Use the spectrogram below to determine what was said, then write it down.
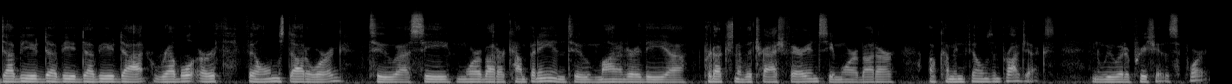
www.rebelearthfilms.org to uh, see more about our company and to monitor the uh, production of the Trash Fairy and see more about our upcoming films and projects. And we would appreciate the support.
